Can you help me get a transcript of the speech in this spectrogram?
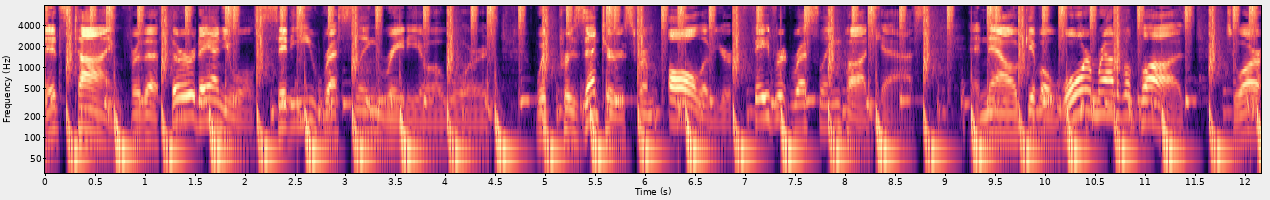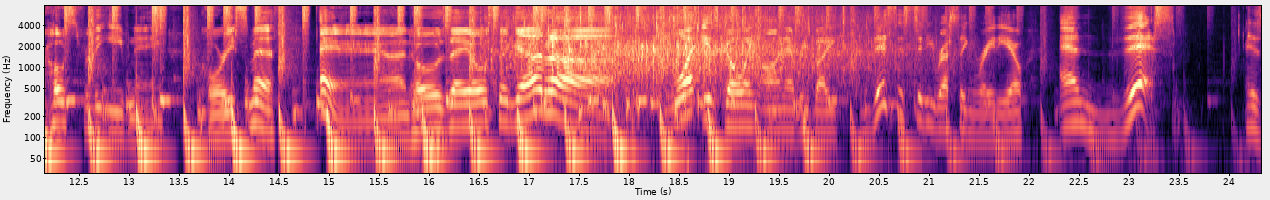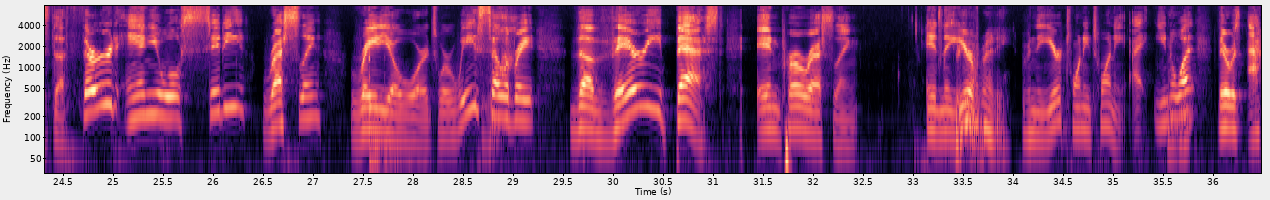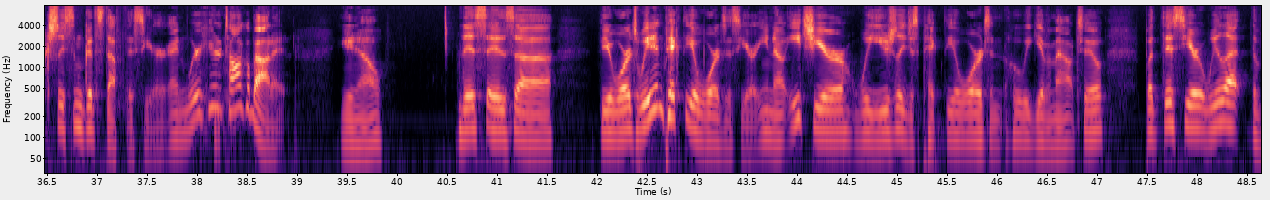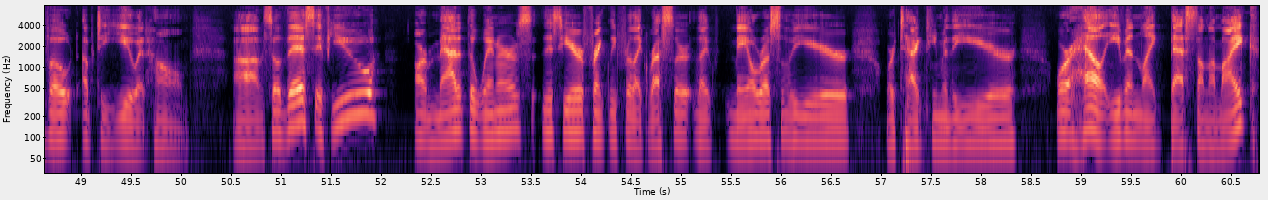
it's time for the third annual City Wrestling Radio Awards with presenters from all of your favorite wrestling podcasts. And now give a warm round of applause to our hosts for the evening, Corey Smith and Jose Oseguera. What is going on, everybody? This is City Wrestling Radio, and this is the third annual City Wrestling Radio Awards, where we celebrate the very best in pro wrestling in the year in the year 2020. I, you know what? There was actually some good stuff this year, and we're here to talk about it. You know, this is uh the awards. We didn't pick the awards this year. You know, each year we usually just pick the awards and who we give them out to, but this year we let the vote up to you at home. Um, so this, if you are mad at the winners this year, frankly, for like wrestler, like male wrestler of the year or tag team of the year, or hell, even like best on the mic,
